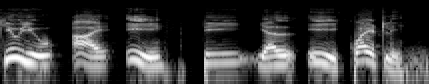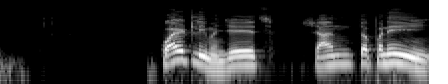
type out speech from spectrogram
Q U I E T L E quietly quietly म्हणजेच शांतपणे.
